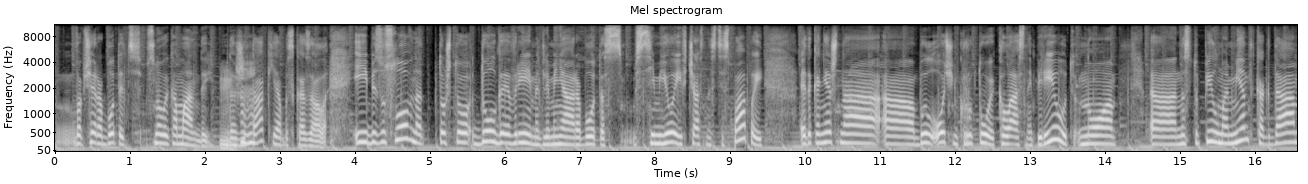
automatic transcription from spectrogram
вообще работать с новой командой. Мгм. Даже Мгм. так я бы сказала. И, безусловно, то, что долгое время для меня работа с, с семьей и, в частности, с папой, это, конечно, а, был очень крутой, классный период, но а, наступил момент, когда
